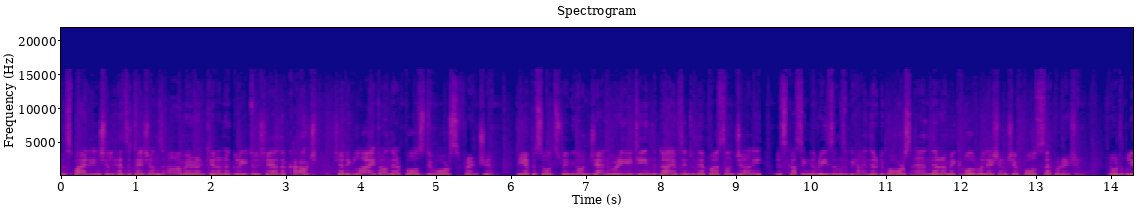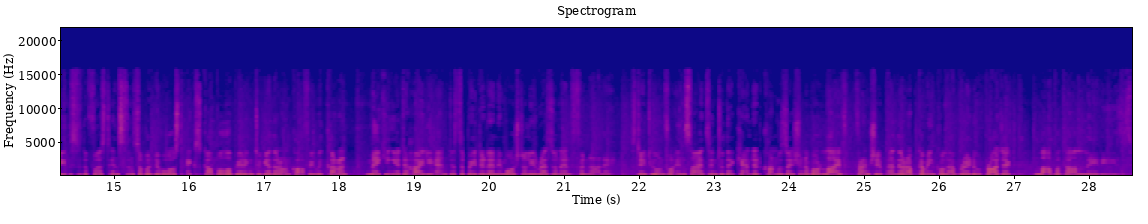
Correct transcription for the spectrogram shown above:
Despite initial hesitations, Aamir and Kiran agreed to share the couch, shedding light on their post divorce friendship. The episode, streaming on January 18th, dives into their personal journey, discussing the reasons behind their divorce and their amicable relationship post separation. Notably, this is the first instance of a divorced ex couple appearing together on Coffee with Karan, making it a highly anticipated and emotionally resonant finale. Stay tuned for insights into their candid conversation about life, friendship, and their upcoming collaborative project, Laapataa Ladies.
